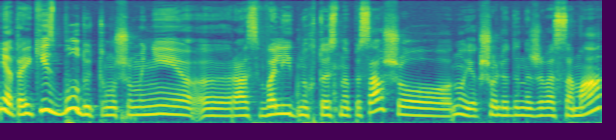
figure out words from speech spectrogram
Ні, та якісь будуть, тому що мені е, раз валідно хтось написав, що ну, якщо людина живе сама,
